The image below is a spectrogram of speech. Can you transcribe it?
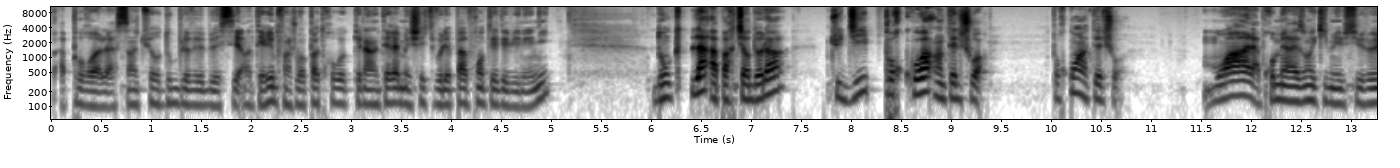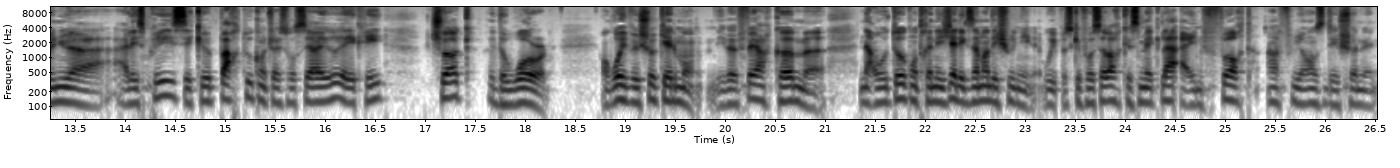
bah, pour la ceinture WBC intérim, enfin, je vois pas trop quel intérêt, mais je sais qu'il voulait pas affronter David Haney. Donc là, à partir de là, tu te dis pourquoi un tel choix? Pourquoi un tel choix? Moi, la première raison qui m'est venue à, l'esprit, c'est que partout quand tu vas sur ces réseaux, il y a écrit Choke the world. En gros, il veut choquer le monde. Il veut faire comme euh, Naruto contre Neji à l'examen des Chunin. Oui, parce qu'il faut savoir que ce mec-là a une forte influence des shonen.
